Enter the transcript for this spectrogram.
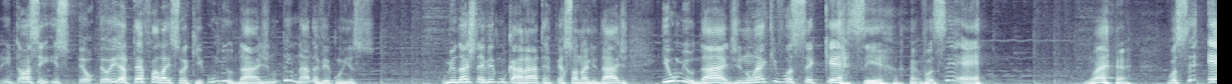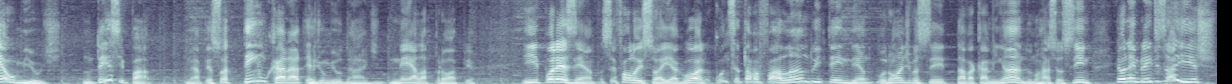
Então, assim, isso, eu, eu ia até falar isso aqui. Humildade não tem nada a ver com isso. Humildade tem a ver com caráter, personalidade. E humildade não é que você quer ser, você é. Não é? Você é humilde. Não tem esse papo. né? A pessoa tem um caráter de humildade nela própria. E, por exemplo, você falou isso aí agora, quando você estava falando, entendendo por onde você estava caminhando no raciocínio, eu lembrei de Isaías.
